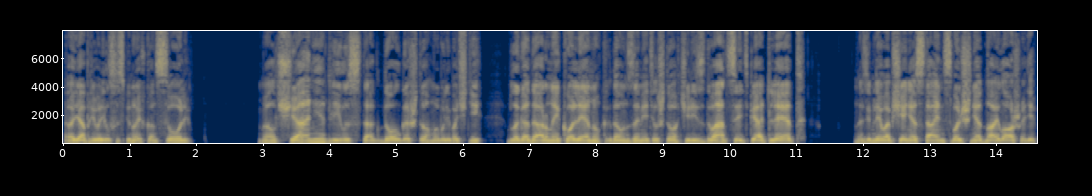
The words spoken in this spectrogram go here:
а я привалился спиной к консоли. Молчание длилось так долго, что мы были почти благодарны Колену, когда он заметил, что через двадцать пять лет на земле вообще не останется больше ни одной лошади.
